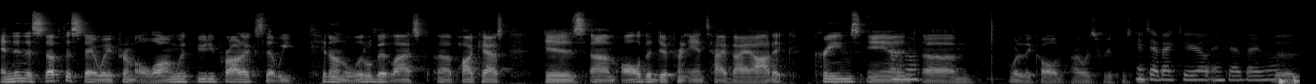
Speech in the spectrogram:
And then the stuff to stay away from, along with beauty products that we hit on a little bit last uh, podcast, is um, all the different antibiotic creams and um, what are they called? I always forget this. name. Antibacterial, antiviral, The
